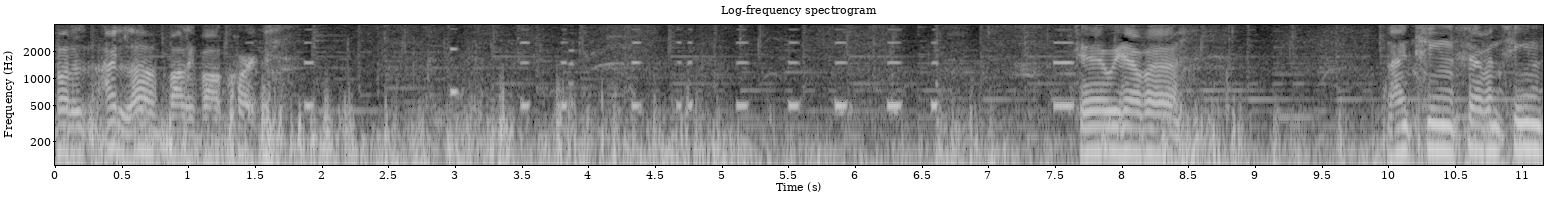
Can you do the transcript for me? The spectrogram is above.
I, I love volleyball courts. Okay, we have a 1917.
